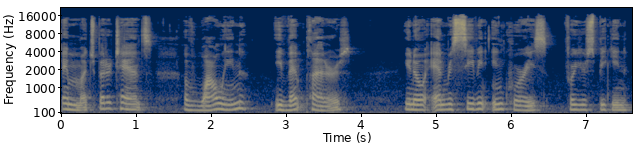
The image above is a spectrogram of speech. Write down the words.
a much better chance of wowing event planners, you know, and receiving inquiries for your speaking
